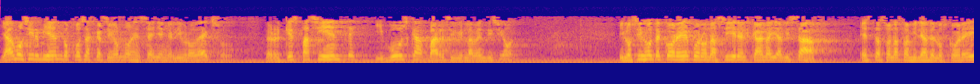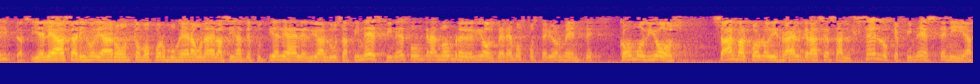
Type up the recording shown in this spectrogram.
Ya vamos a ir viendo cosas que el Señor nos enseña en el libro de Éxodo. Pero el que es paciente y busca va a recibir la bendición. Y los hijos de Coré fueron Asir, Elcana y Abisaf. Estas son las familias de los coreitas. Y Eleazar, hijo de Aarón, tomó por mujer a una de las hijas de Futiel y a él le dio a luz a Finés. Finés fue un gran hombre de Dios. Veremos posteriormente cómo Dios salva al pueblo de Israel gracias al celo que Finés tenía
